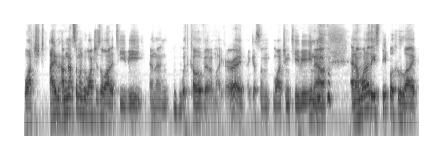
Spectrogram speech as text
watched. I, I'm not someone who watches a lot of TV, and then Mhm. with COVID, I'm like, all right, I guess I'm watching TV now, and I'm one of these people who like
